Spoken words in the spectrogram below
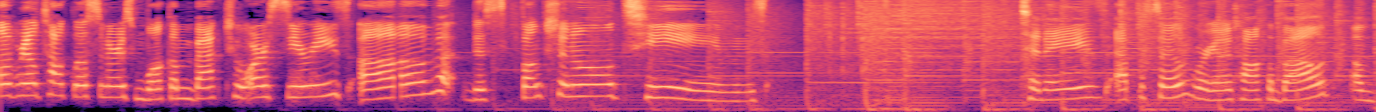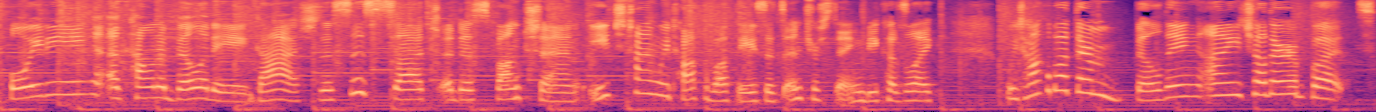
Hello, Real Talk listeners. Welcome back to our series of dysfunctional teams. Today's episode, we're going to talk about avoiding accountability. Gosh, this is such a dysfunction. Each time we talk about these, it's interesting because, like, we talk about them building on each other, but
